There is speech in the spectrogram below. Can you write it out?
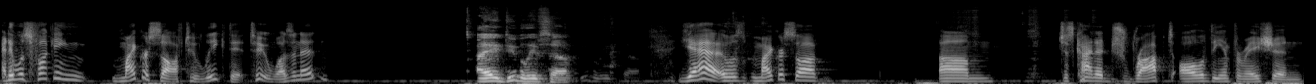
and it was fucking microsoft who leaked it too wasn't it I do believe so. yeah it was microsoft um just kind of dropped all of the information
